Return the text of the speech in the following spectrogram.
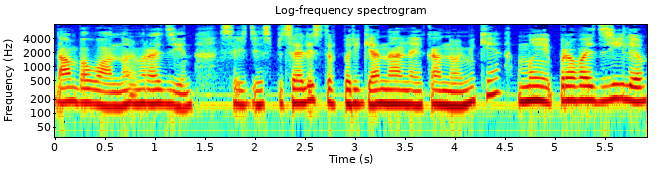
number one, номер один среди специалистов по региональной экономике. Мы проводили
